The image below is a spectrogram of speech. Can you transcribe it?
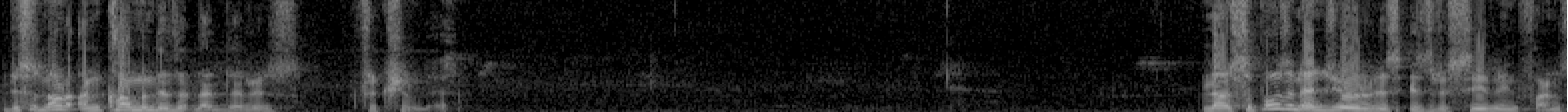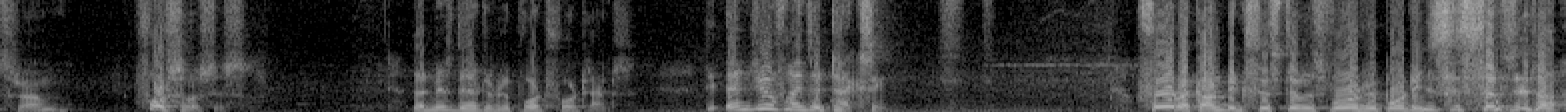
this is not uncommon that, there is friction there. Now suppose an NGO is, receiving funds from four sources. That means they have to report four times. The NGO finds it taxing. Four accounting systems, four reporting systems, you know.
